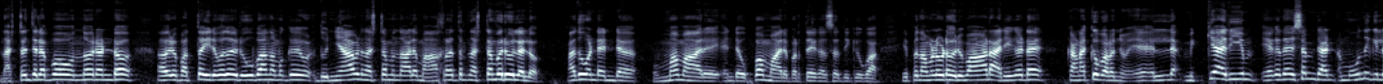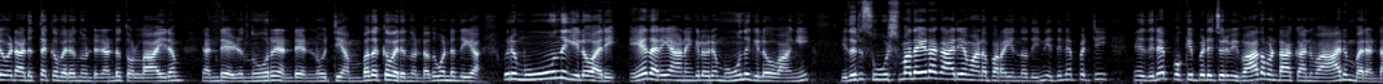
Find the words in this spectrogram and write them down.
നഷ്ടം ചിലപ്പോൾ ഒന്നോ രണ്ടോ ഒരു പത്തോ ഇരുപതോ രൂപ നമുക്ക് ദുന്യാവിൽ നഷ്ടം വന്നാലും ആഹ്ലത്തിൽ നഷ്ടം വരില്ലല്ലോ അതുകൊണ്ട് എന്റെ ഉമ്മമാർ എന്റെ ഉപ്പന്മാർ പ്രത്യേകം ശ്രദ്ധിക്കുക. ഇപ്പോൾ നമ്മളിവിടെ ഒരുപാട് അരികളുടെ കണക്ക് പറഞ്ഞു. എല്ലാ മിക്ക അരിയും ഏകദേശം രണ്ട് മൂന്ന് കിലോയുടെ അടുത്തൊക്കെ വരുന്നുണ്ട്. രണ്ട് തൊള്ളായിരം രണ്ട് എഴുന്നൂറ് രണ്ട് എണ്ണൂറ്റി അമ്പതൊക്കെ വരുന്നുണ്ട്. അതുകൊണ്ട് എന്ത് ചെയ്യുക? ഒരു മൂന്ന് കിലോ അരി ഏതരിയാണെങ്കിലും ഒരു മൂന്ന് കിലോ വാങ്ങി ഇതൊരു സൂക്ഷ്മതയുടെ കാര്യമാണ് പറയുന്നത്. ഇനി ഇതിനെപ്പറ്റി ഇതിനെ പൊക്കിപ്പിടിച്ചൊരു വിവാദം ഉണ്ടാക്കാൻ ആരും വരണ്ട.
